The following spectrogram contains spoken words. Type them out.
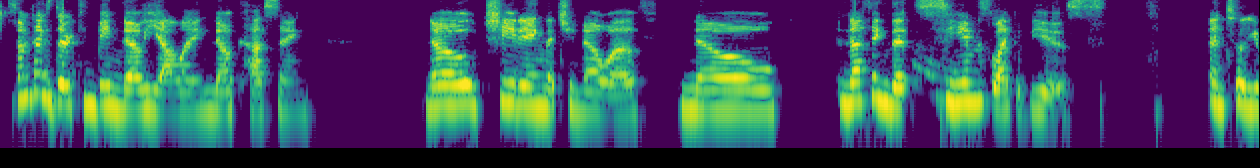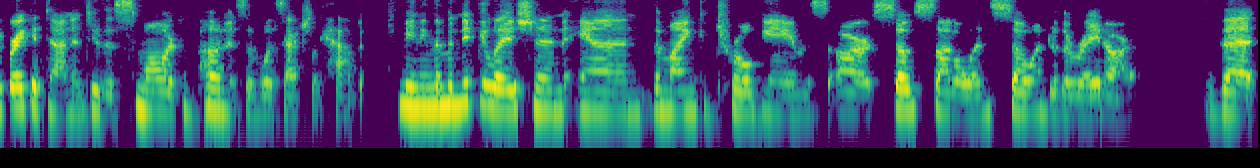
Sometimes there can be no yelling, no cussing, no cheating that you know of, no nothing that seems like abuse until you break it down into the smaller components of what's actually happened. Meaning the manipulation and the mind control games are so subtle and so under the radar that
